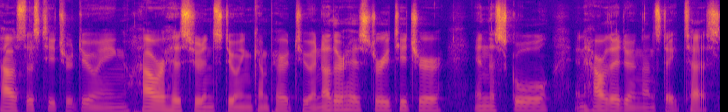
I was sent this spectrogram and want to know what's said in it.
how's this teacher doing? How are his students doing compared to another history teacher in the school? And how are they doing on state tests?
